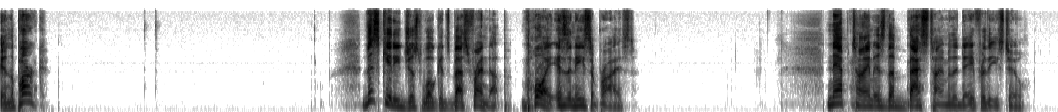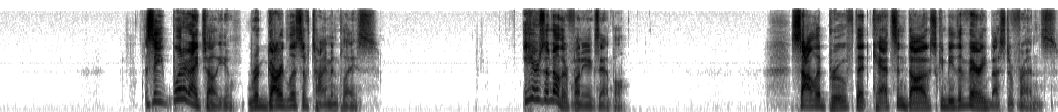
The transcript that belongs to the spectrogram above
in the park This kitty just woke its best friend up. Boy, isn't he surprised. Nap time is the best time of the day for these two. See, what did I tell you? Regardless of time and place. Here's another funny example. Solid proof that cats and dogs can be the very best of friends.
